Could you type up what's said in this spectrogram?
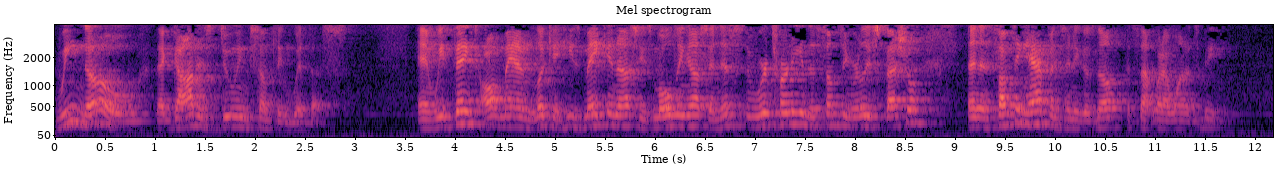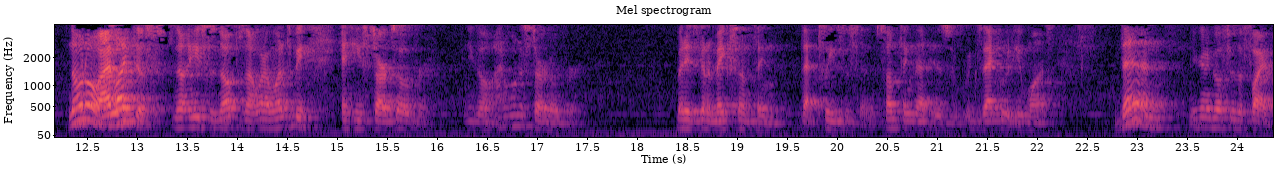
We know that God is doing something with us and we think, oh man, look at he's making us, he's molding us, and this we're turning into something really special. And then something happens, and he goes, no, it's not what I want it to be. No, no, I like this. No, he says, nope, it's not what I want it to be. And he starts over. And you go, I don't want to start over. But he's going to make something that pleases him, something that is exactly what he wants. Then you're going to go through the fire.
